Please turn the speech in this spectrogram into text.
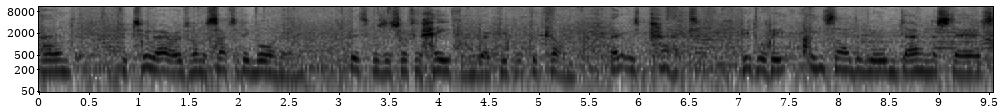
And for two hours on a Saturday morning, this was a sort of haven where people could come. And it was packed. People would be inside the room, down the stairs.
